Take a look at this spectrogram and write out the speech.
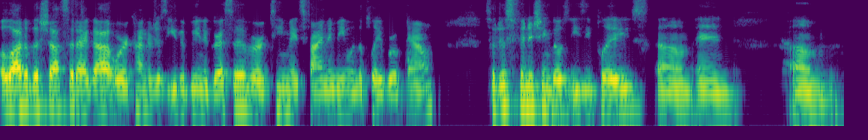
a lot of the shots that I got were kind of just either being aggressive or teammates finding me when the play broke down. So just finishing those easy plays um, and um,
